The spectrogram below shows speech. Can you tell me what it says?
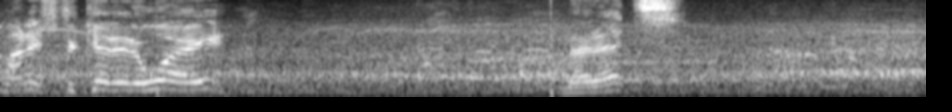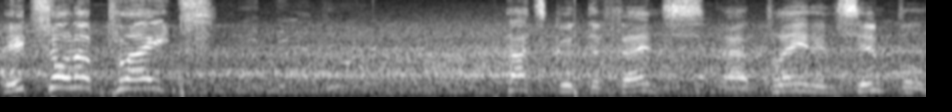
managed to get it away. Meret. It's on a plate. That's good defence, uh, plain and simple,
